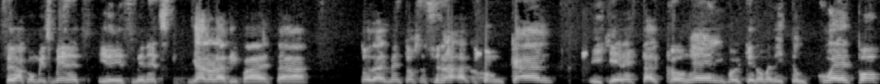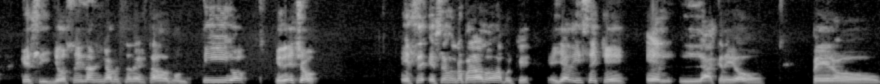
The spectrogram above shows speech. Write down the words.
Se va con Miss Minutes y Miss Minutes, ya lo, la tipa está totalmente obsesionada con Khan y quiere estar con él y por qué no me diste un cuerpo, que si yo soy la única persona que he estado contigo, que de hecho, ese, esa es otra paradoja porque ella dice que él la creó, pero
